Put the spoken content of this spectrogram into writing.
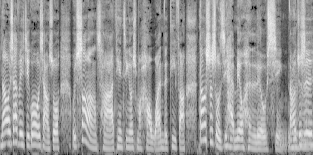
然后我下飞机过后，我想说，我就上网查天津有什么好玩的地方。当时手机还没有很流行，然后就是、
